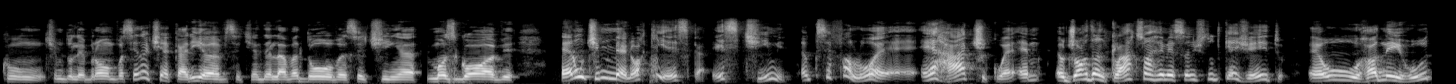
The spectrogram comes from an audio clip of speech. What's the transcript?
com o time do LeBron, você não tinha Carian, você tinha Delavadova, você tinha Mosgov. Era um time melhor que esse, cara. Esse time, é o que você falou, é, é errático. É, é, é o Jordan Clarkson arremessando de tudo que é jeito é o Rodney Hood,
